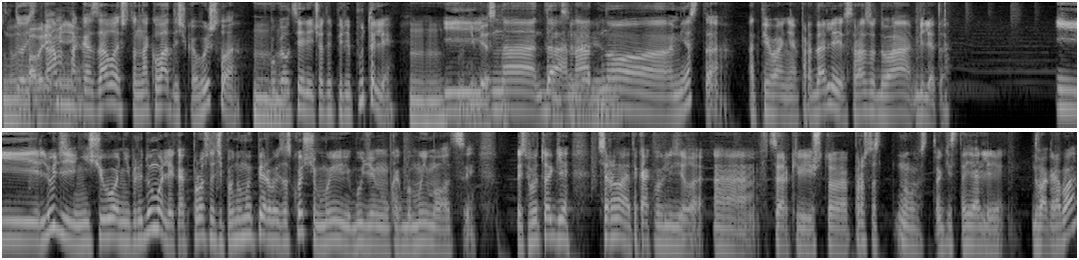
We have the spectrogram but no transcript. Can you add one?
Ну, То по есть времени. там оказалось, что накладочка вышла, Мгм. в бухгалтерии что-то перепутали, мгм. и на, да, на одно место отпевания продали сразу два билета. И люди ничего не придумали, как просто типа, ну мы первые заскочим, мы будем, как бы, мы молодцы. То есть в итоге все равно это как выглядело э, в церкви, что просто, ну, в итоге стояли два гроба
